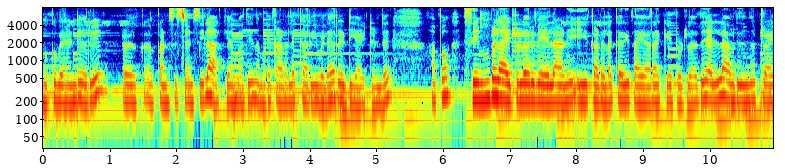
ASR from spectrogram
നമുക്ക് വേണ്ട ഒരു കൺസിസ്റ്റൻസിയിലാക്കിയാൽ മതി. നമ്മുടെ കടലക്കറി ഇവിടെ റെഡി ആയിട്ടുണ്ട്. അപ്പോൾ സിമ്പിളായിട്ടുള്ള ഒരു വേലാണ് ഈ കടലക്കറി തയ്യാറാക്കിയിട്ടുള്ളത്. എല്ലാവരും ഇതൊന്ന് ട്രൈ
